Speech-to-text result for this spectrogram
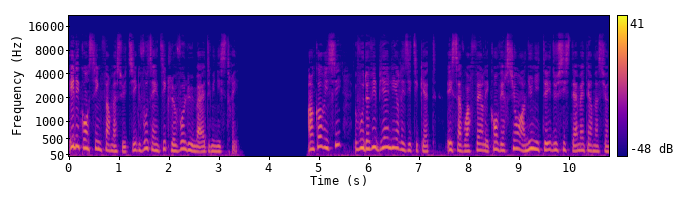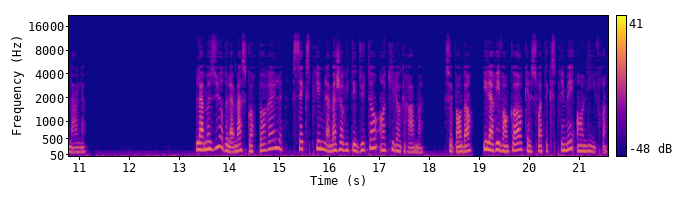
et les consignes pharmaceutiques vous indiquent le volume à administrer. Encore ici, vous devez bien lire les étiquettes et savoir faire les conversions en unités du système international. La mesure de la masse corporelle s'exprime la majorité du temps en kilogrammes. Cependant, il arrive encore qu'elle soit exprimée en livres.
